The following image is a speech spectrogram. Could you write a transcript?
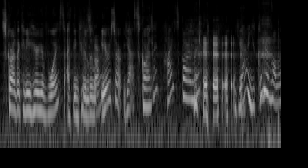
Scarlet, can you hear your voice? I think your little Scarlet. ears are. Yeah, Scarlet. Hi, Scarlet. yeah, you come here, Mama.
